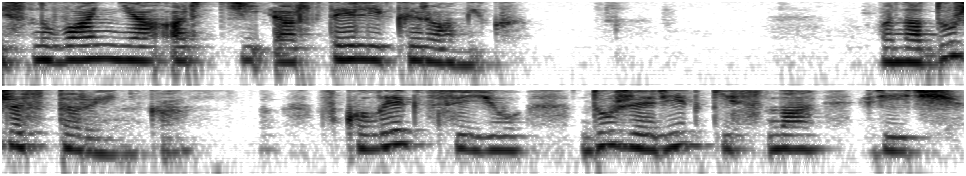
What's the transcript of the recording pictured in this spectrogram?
існування арті, артелі керамік. Вона дуже старенька. В колекцію дуже рідкісна річ.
